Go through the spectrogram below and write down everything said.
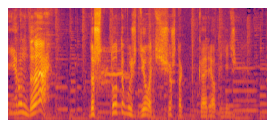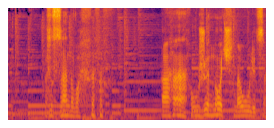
Ерунда! Да что ты будешь делать? Еще ж так корял ты едешь? Заново. Ага, уже ночь на улице.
